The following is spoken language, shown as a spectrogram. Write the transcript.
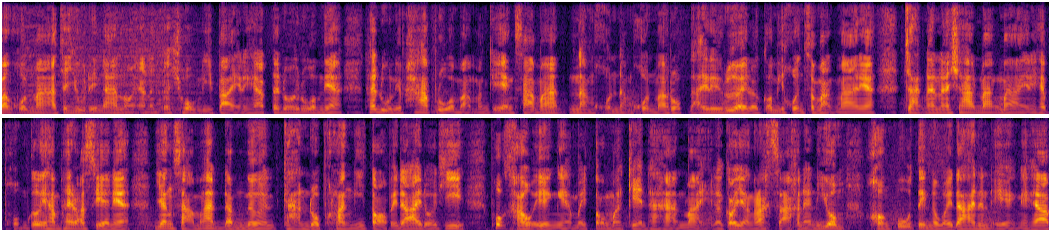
บางคนมาอาจจะอยู่ได้นานหน่อยอันนั้นก็โชคดีไปนะครับ แต่โดยรวมเนี่ยถ้าดูในภาพรวมอะมันก็ยังสามารถนำคนนำคนมารบได้เรื่อยๆ แล้วก็มีคนสมัครมาเนี่ยจากนานาชาติมากมายนะครับผมก็เลยทำให้รัสเซียเนี่ยยังสามารถดำเนินการรบครั้งนี้ต่อไปได้ โดยที่พวกเขาเองเนี่ยไม่ต้องมาเกณฑ์ทหารใหม่ แล้วก็ยังรักษาคะแนนนิยมของปูตินเอาไว้ได้นั่นเองนะครับ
